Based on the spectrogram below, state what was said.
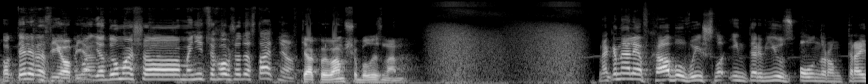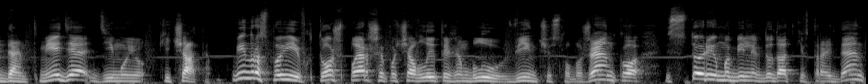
Коктейль роз'єм. Я, я думаю, що мені цього вже достатньо. Дякую вам, що були з нами. На каналі Авхабу вийшло інтерв'ю з оунером Trident Media Дімою Кічатем. Він розповів, хто ж перший почав лити гемблу, він чи Слобоженко, історію мобільних додатків Trident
